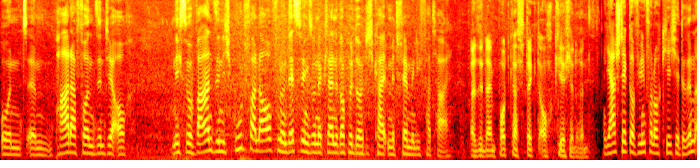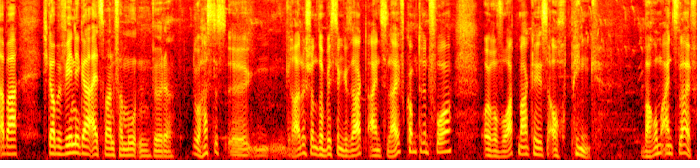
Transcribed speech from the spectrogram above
Und ähm, ein paar davon sind ja auch nicht so wahnsinnig gut verlaufen und deswegen so eine kleine Doppeldeutigkeit mit Family Fatal. Also in deinem Podcast steckt auch Kirche drin. Ja, steckt auf jeden Fall auch Kirche drin, aber ich glaube weniger, als man vermuten würde. Du hast es äh, gerade schon so ein bisschen gesagt, 1 Live kommt drin vor. Eure Wortmarke ist auch pink. Warum 1 Live?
